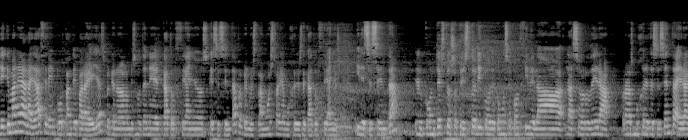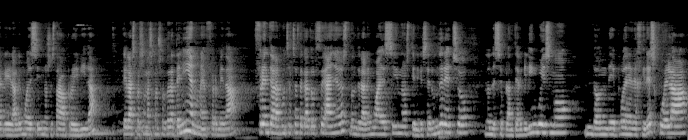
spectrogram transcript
de qué manera la edad era importante para ellas, porque no era lo mismo tener 14 años que 60, porque en nuestra muestra había mujeres de 14 años y de 60. El contexto sociohistórico de cómo se concibe la, la sordera para las mujeres de 60 era que la lengua de signos estaba prohibida, que las personas con sordera tenían una enfermedad, frente a las muchachas de 14 años, donde la lengua de signos tiene que ser un derecho, donde se plantea el bilingüismo, donde pueden elegir escuela,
